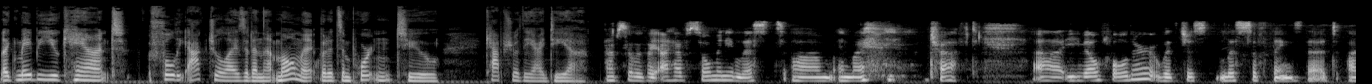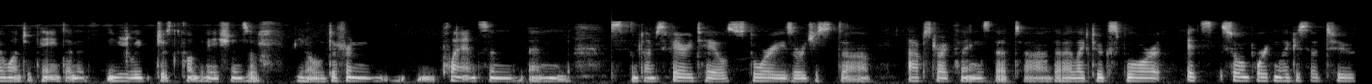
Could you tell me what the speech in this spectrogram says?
Like maybe you can't fully actualize it in that moment, but it's important to capture the idea. Absolutely. I have so many lists um, in my draft uh, email folder with just lists of things that I want to paint, and it's usually just combinations of you know different plants and and sometimes fairy tales, stories, or just uh, abstract things that uh, that I like to explore. It's so important, like you said, to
